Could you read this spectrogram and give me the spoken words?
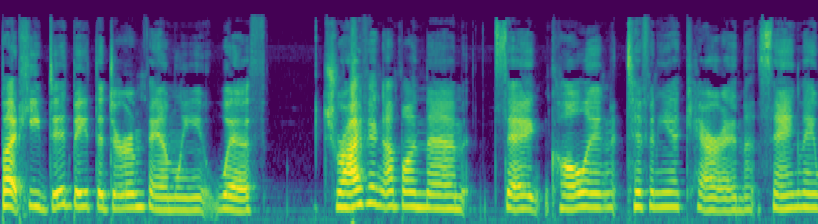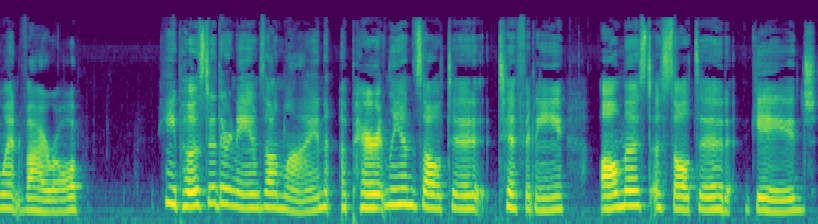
but he did bait the Durham family with driving up on them, saying, calling Tiffany a Karen, saying they went viral. He posted their names online, apparently insulted Tiffany, almost assaulted Gage,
